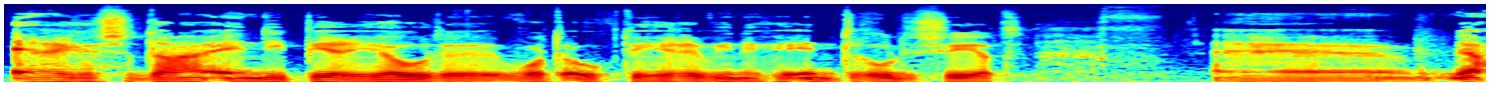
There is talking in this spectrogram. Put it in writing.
ergens daar in die periode wordt ook de heroïne geïntroduceerd. Uh, ja,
